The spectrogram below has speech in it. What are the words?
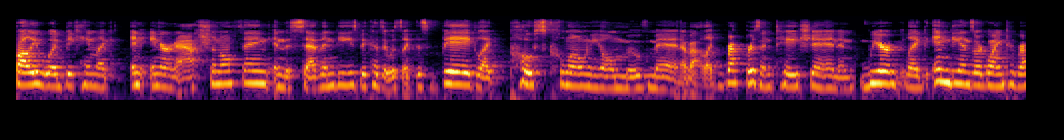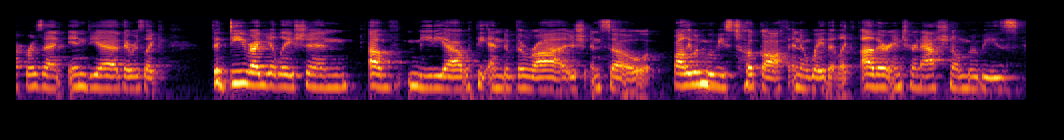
Bollywood became like an international thing in the 70s because it was like this big like post-colonial movement about like representation and we're like Indians are going to represent India. There was like the deregulation of media with the end of the Raj and so Bollywood movies took off in a way that like other international movies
